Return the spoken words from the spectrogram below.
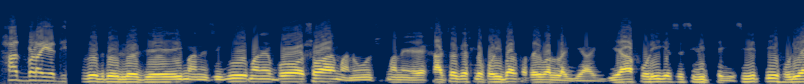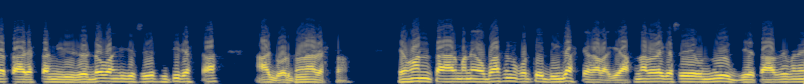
হাত বাড়াইয়া দিন মানসিকও মানে মানে গেছে ভাঙি গেছে একটা একটা। এখন মানে করতে দুই লাখ টাকা লাগে। আপনারা অনুরোধ যে তার মানে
